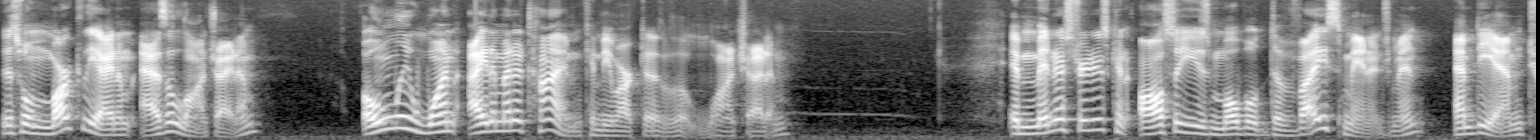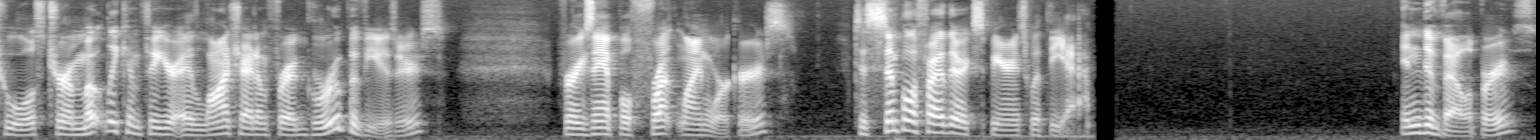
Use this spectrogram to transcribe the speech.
This will mark the item as a launch item. Only one item at a time can be marked as a launch item. Administrators can also use mobile device management, MDM, tools to remotely configure a launch item for a group of users, for example, frontline workers, to simplify their experience with the app. In developers,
